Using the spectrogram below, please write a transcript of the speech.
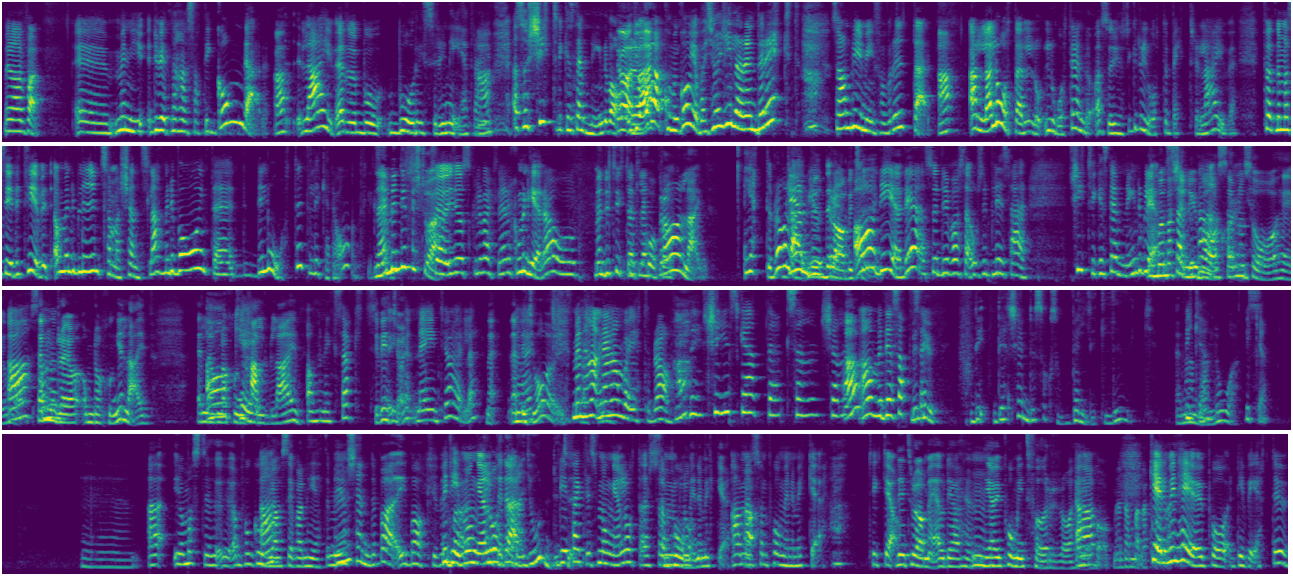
Men i alla fall. Eh, men du vet när han satte igång där, Ja. live, alltså Bo, Boris René heter han ju. Alltså shit vilken stämning det var. Var och det, jag va? bara kom igång, jag bara jag gillar den direkt. Så han blir min favorit där. Ja. Alla låtar lå- låter ändå, alltså jag tycker det låter bättre live. För att när man ser det i tv, ja men det blir ju inte samma känsla. Men det var inte, det, låter inte likadant. Liksom. Nej, men det förstår Så jag. jag, jag skulle verkligen rekommendera och Men du tyckte att det lät bra live? Jättebra Det är live ett bra betyg. Ja, det är det. Alltså, det var så här, och så blir så här shit vilken stämning det blev. Men man känner ju basen och så och hej och Ja. Sen ja, men- undrar jag om de sjunger live. Eller om Ah, de sjunger okej. halv-live. Ja men exakt. Det vet jag. Nej inte jag heller. Nej, nej, men jag... Men han, nej, han var jättebra. She's got that sunshine. Ja. Ja, men det satte Men sig. du, det, det kändes också väldigt lik en Vilken? annan låt. Vilken? Ja, jag måste, jag får googla Ja. och se vad den heter. Men jag kände bara i bakhuvudet Men det är många låtar. gjord, det är typ. faktiskt många låtar som, Som påminner mycket. Ja, men Ja. som påminner mycket. Tyckte jag. Det tror jag med. Och det har, hänt, det har ju påmint förr och hej Ja. och Men de Kelvin hejar ju på Det vet du.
